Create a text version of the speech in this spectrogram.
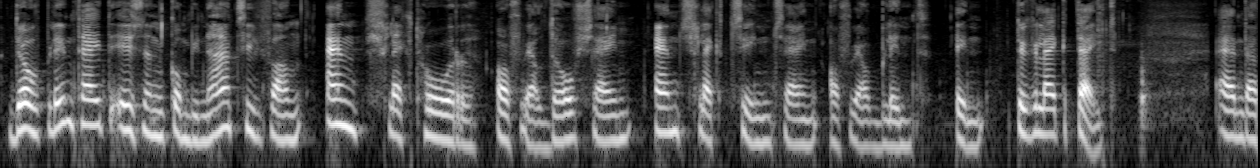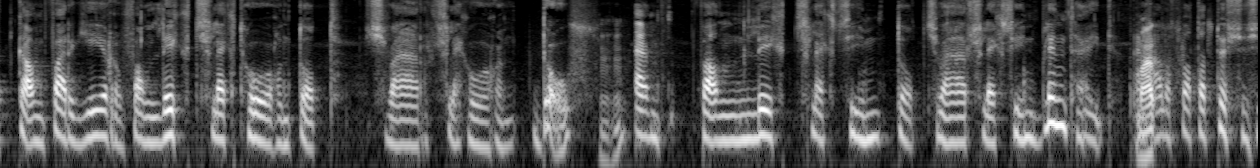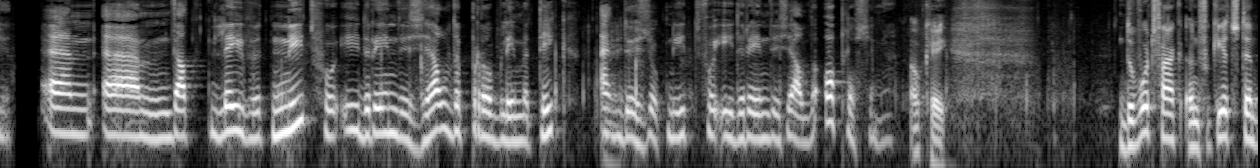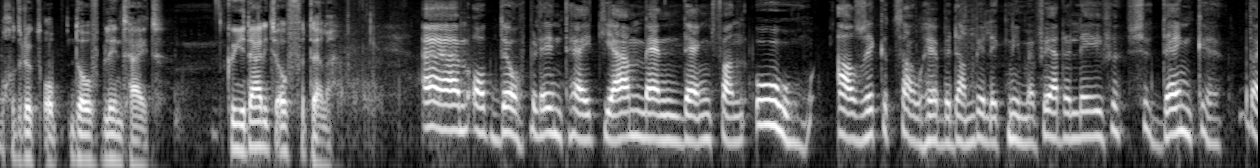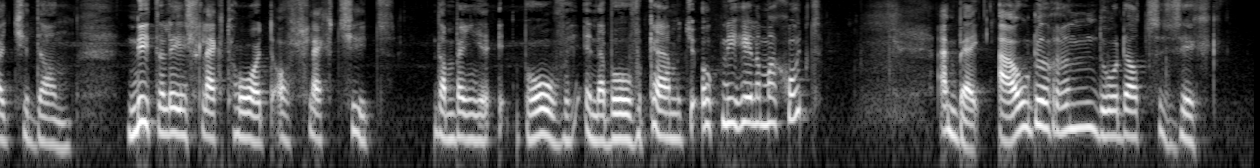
Doofblindheid is een combinatie van en slecht horen, ofwel doof zijn, en slechtziend zijn, ofwel blind in tegelijkertijd. En dat kan variëren van licht slechthoren tot zwaar slechthorend doof. Mm -hmm. En van licht slechtzien tot zwaar slechtziend blindheid. Maar... En alles wat daartussen zit. En um, dat levert niet voor iedereen dezelfde problematiek. En nee. dus ook niet voor iedereen dezelfde oplossingen. Oké. Okay. Er wordt vaak een verkeerd stempel gedrukt op doofblindheid. Kun je daar iets over vertellen? Um, op doofblindheid, ja, men denkt van, oeh, als ik het zou hebben, dan wil ik niet meer verder leven. Ze denken dat je dan niet alleen slecht hoort of slecht ziet, dan ben je boven in dat bovenkamertje ook niet helemaal goed. En bij ouderen, doordat ze zich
